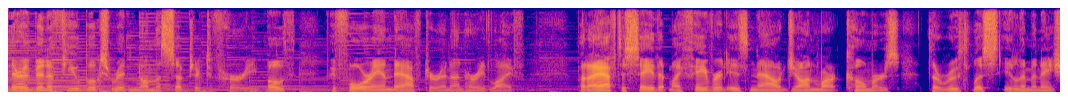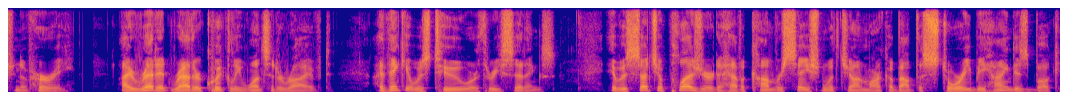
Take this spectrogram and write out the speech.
There have been a few books written on the subject of hurry, both before and after an unhurried life. But I have to say that my favorite is now John Mark Comer's The Ruthless Elimination of Hurry. I read it rather quickly once it arrived. I think it was two or three sittings. It was such a pleasure to have a conversation with John Mark about the story behind his book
